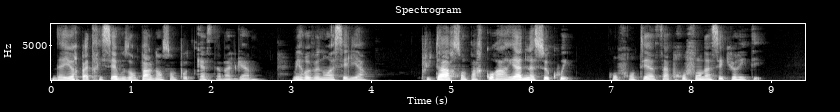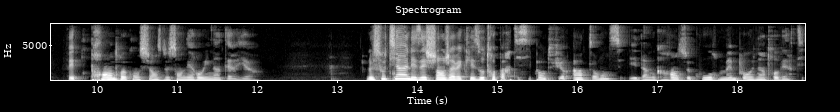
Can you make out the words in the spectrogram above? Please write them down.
D'ailleurs, Patricia vous en parle dans son podcast Amalgame. Mais revenons à Célia. Plus tard, son parcours Ariane l'a secoué, confronté à sa profonde insécurité, fait prendre conscience de son héroïne intérieure. Le soutien et les échanges avec les autres participantes furent intenses et d'un grand secours même pour une introvertie.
